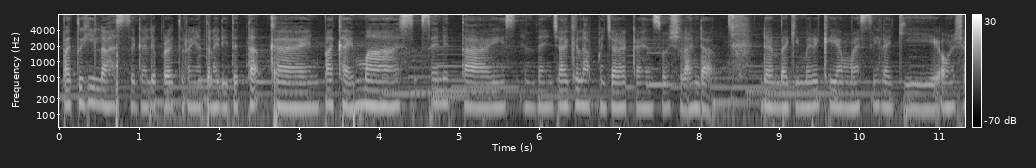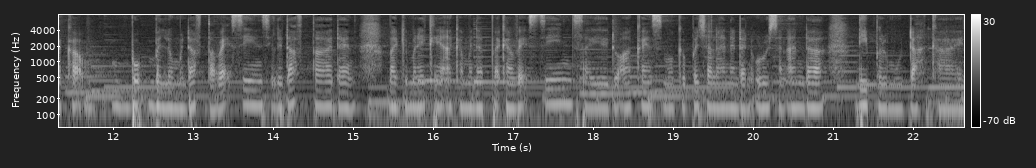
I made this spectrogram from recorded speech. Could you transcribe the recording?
patuhilah segala peraturan yang telah ditetapkan. Pakai mask sanitize and then jagalah penjarakan sosial anda. Dan bagi mereka yang masih lagi orang cakap belum mendaftar vaksin sila daftar. Dan bagi mereka yang akan mendapatkan vaksin saya doakan semoga perjalanan dan urusan anda dipermudahkan.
